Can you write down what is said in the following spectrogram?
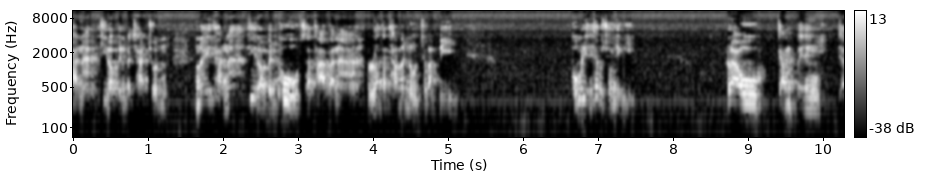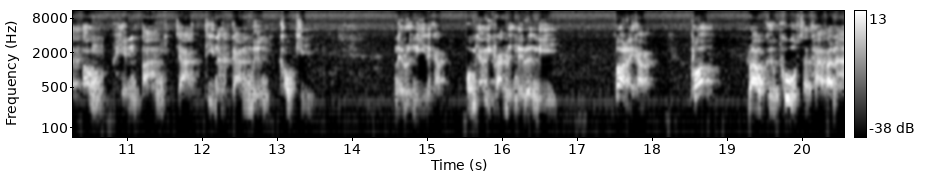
ฐานะที่เราเป็นประชาชน ในฐานะที่เราเป็นผู้สถาปนารัฐธรรมนูญฉบับนี้ ผมเรียนท่านผู้ชมอย่างนี้ เราจำเป็น ต้องเห็นต่างจากที่นักการเมืองเขาคิด ในเรื่องนี้นะครับ ผมย้ำอีกครั้งหนึ่งในเรื่องนี้ เพราะอะไรครับ เพราะเราคือผู้สถาปนา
